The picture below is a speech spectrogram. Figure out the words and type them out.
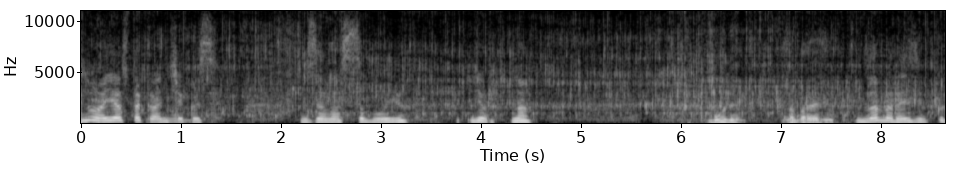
Ну, а я стаканчик ось взяла з собою. Юр, на, Буде, забережіть. за березівку.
